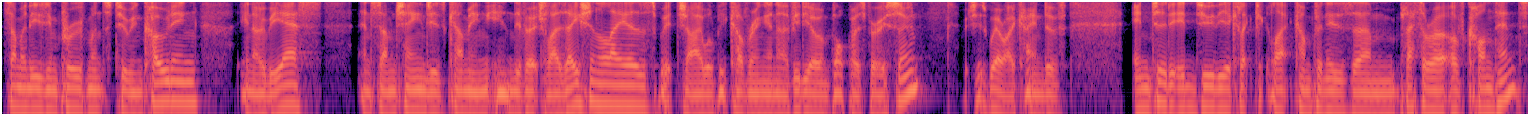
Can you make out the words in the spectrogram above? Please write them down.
some of these improvements to encoding in OBS and some changes coming in the virtualization layers, which I will be covering in a video and blog post very soon, which is where I kind of entered into the Eclectic Light Company's um, plethora of content.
